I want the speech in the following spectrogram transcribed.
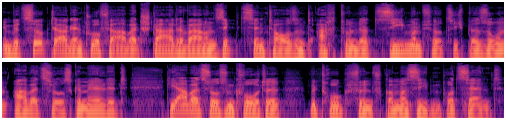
Im Bezirk der Agentur für Arbeit Stade waren 17.847 Personen arbeitslos gemeldet. Die Arbeitslosenquote betrug 5,7 Prozent.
